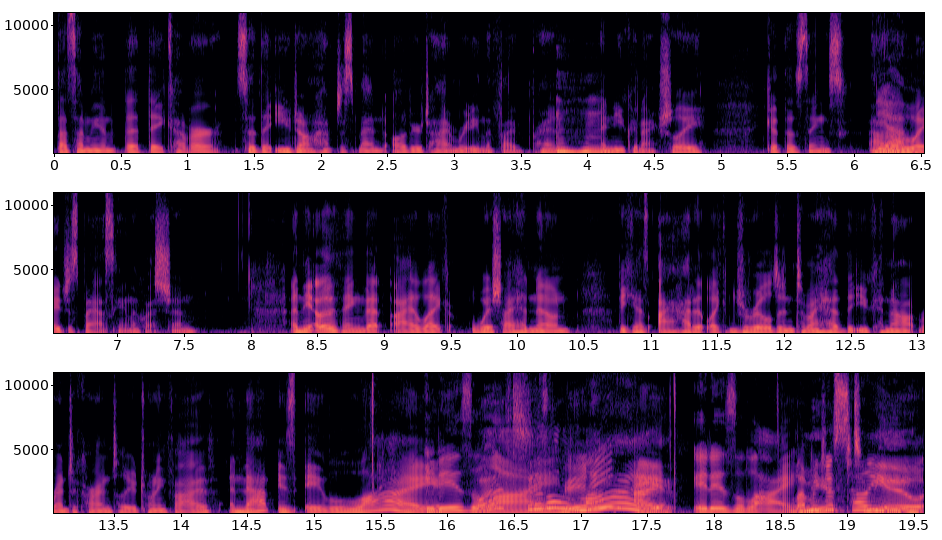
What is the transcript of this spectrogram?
that's something that they cover so that you don't have to spend all of your time reading the fine print mm-hmm. and you can actually get those things out Yeah. of the way just by asking the question. And the other thing that I like wish I had known because I had it like drilled into my head that you cannot rent a car until you're 25, and that is a lie. It is a What? lie. It is a lie. It is a lie. Let me just tell you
